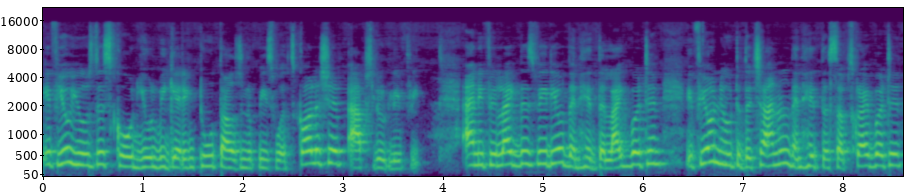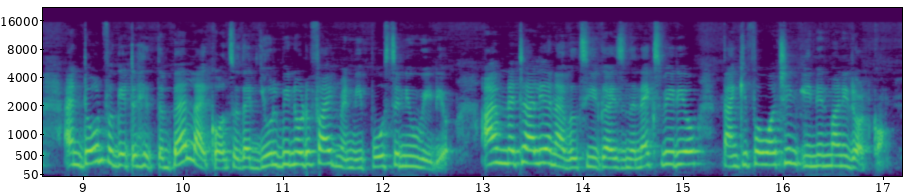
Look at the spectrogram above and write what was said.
if you use this code, you will be getting 2000 rupees worth scholarship absolutely free. And if you like this video, then hit the like button. If you're new to the channel, then hit the subscribe button. And don't forget to hit the bell icon so that you'll be notified when we post a new video. I'm Natalia and I will see you guys in the next video. Thank you for watching IndianMoney.com.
